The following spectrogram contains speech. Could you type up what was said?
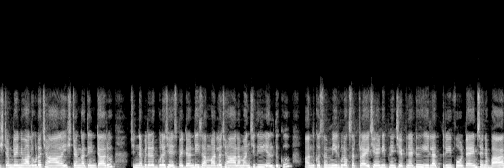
ఇష్టం లేని వాళ్ళు కూడా చాలా ఇష్టంగా తింటారు. చిన్నపిల్లలకు కూడా చేసి పెట్టండి. ఈ సమ్మర్లో చాలా మంచిది హెల్త్కు అందుకోసం మీరు కూడా ఒకసారి ట్రై చేయండి. ఇప్పుడు నేను చెప్పినట్టు ఇలా త్రీ ఫోర్ టైమ్స్ అయినా బాగా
